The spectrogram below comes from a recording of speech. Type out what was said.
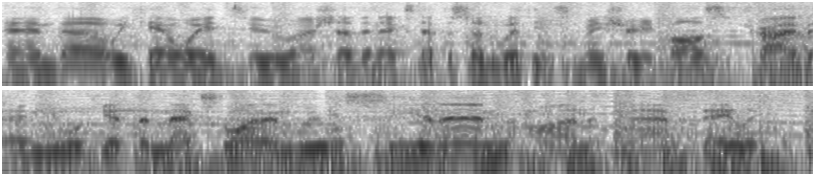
and uh, we can't wait to uh, share the next episode with you. So make sure you follow, subscribe, and you will get the next one. And we will see you then on Mavs Daily.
